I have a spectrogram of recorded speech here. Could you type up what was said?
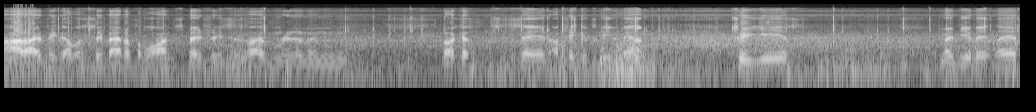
I don't think that was too bad of a line, especially since I haven't ridden in, like I said, I think it's been about two years, maybe a bit less,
